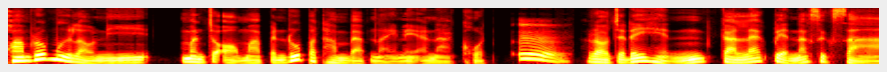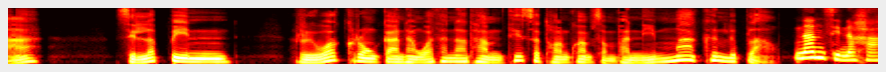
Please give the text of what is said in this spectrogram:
ความร่วมมือเหล่านี้ มันจะออกมาเป็นรูปธรรมแบบไหนในอนาคตอืมเราจะได้เห็นการแลกเปลี่ยนนักศึกษา ศิลปิน หรือว่าโครงการทางวัฒนธรรมที่สะท้อนความสัมพันธ์นี้มากขึ้นหรือเปล่า นั่นสินะคะ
